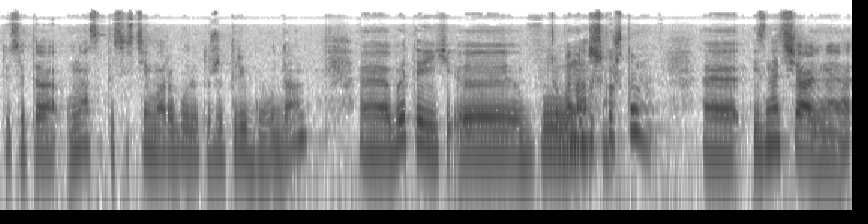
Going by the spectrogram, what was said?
То есть это, у нас эта система работает уже три года. Э, В этой... э, В Вона нашем- безкоштовна? Э, Изначальная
